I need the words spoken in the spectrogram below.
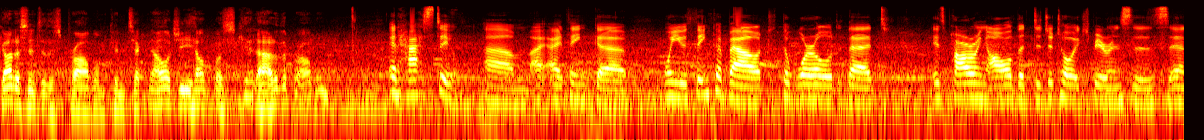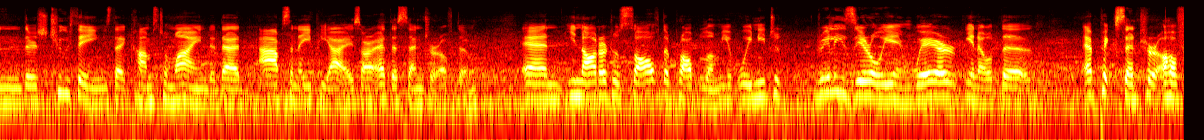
got us into this problem. Can technology help us get out of the problem? It has to. Um, I, I, think uh, when you think about the world that is powering all the digital experiences and there's two things that comes to mind that apps and APIs are at the center of them. And in order to solve the problem, we need to really zero in where you know the epicenter of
